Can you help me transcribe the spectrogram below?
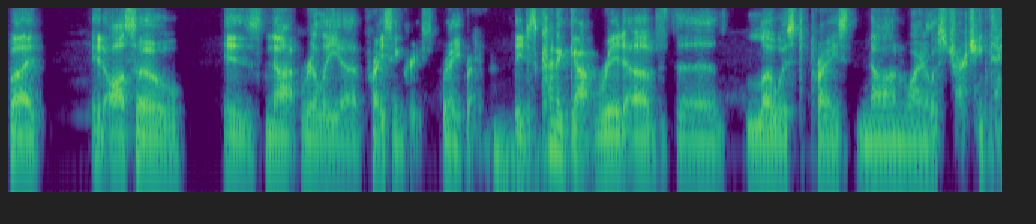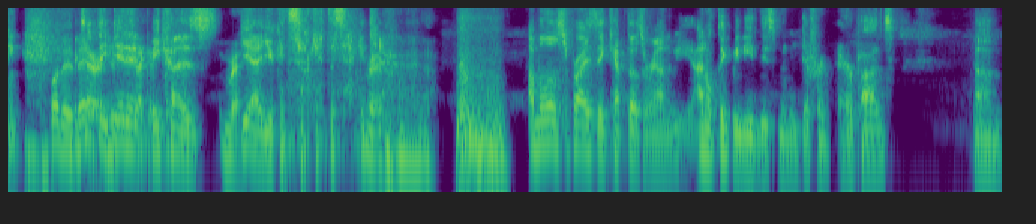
but it also is not really a price increase, right? Right. They just kind of got rid of the lowest priced non-wireless charging thing. Well, Except there, they did it because Right. yeah, you can still get the second. Right. I'm a little surprised they kept those around. We- I don't think we need these many different AirPods. Um,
